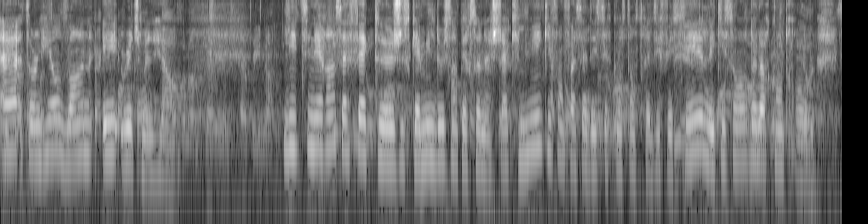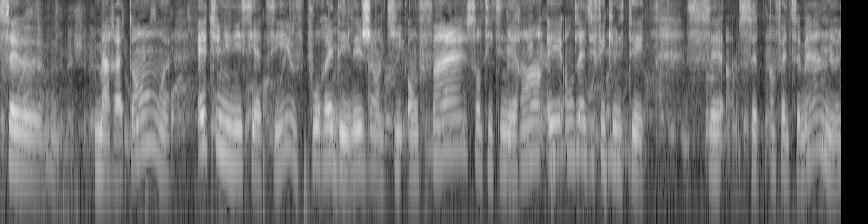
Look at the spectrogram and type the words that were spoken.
à Thornhill, Vaughan et Richmond Hill. L'itinérance affecte jusqu'à 1200 personnes à chaque nuit qui font face à des circonstances très difficiles et qui sont hors de leur contrôle. Ce marathon est une initiative pour aider les gens qui ont faim, sont itinérants et ont de la difficulté. En fin de semaine,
